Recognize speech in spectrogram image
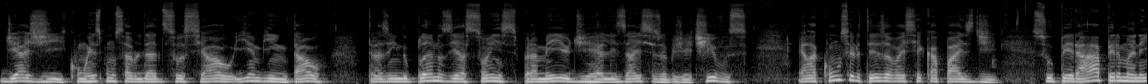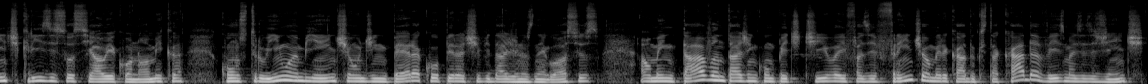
de agir com responsabilidade social e ambiental, trazendo planos e ações para meio de realizar esses objetivos, ela com certeza vai ser capaz de superar a permanente crise social e econômica, construir um ambiente onde impera a cooperatividade nos negócios, aumentar a vantagem competitiva e fazer frente ao mercado que está cada vez mais exigente,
